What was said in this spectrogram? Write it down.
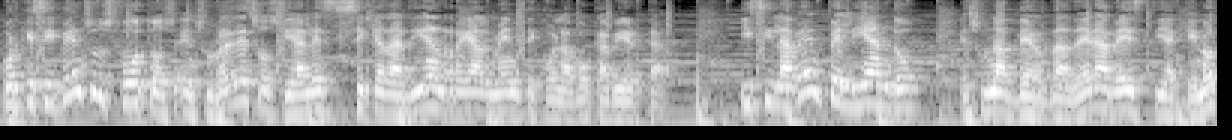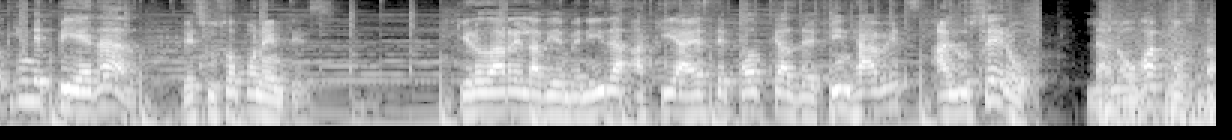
porque si ven sus fotos en sus redes sociales se quedarían realmente con la boca abierta. Y si la ven peleando, es una verdadera bestia que no tiene piedad de sus oponentes. Quiero darle la bienvenida aquí a este podcast de Fin Habits a Lucero, la Loba Costa.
